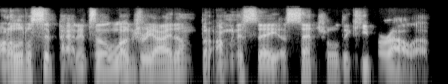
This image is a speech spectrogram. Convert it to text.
on a little sit pad. It's a luxury item, but I'm gonna say essential to keep morale up.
